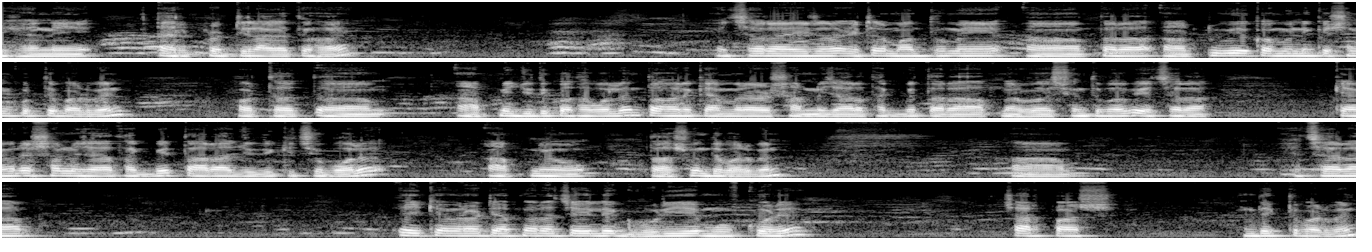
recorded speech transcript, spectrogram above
এখানে অ্যাডাপ্টারটি লাগাতে হয়। এছাড়া এটা, এটার মাধ্যমে আপনারা টু ওয়ে কমিউনিকেশন করতে পারবেন। অর্থাৎ আপনি যদি কথা বলেন, তাহলে ক্যামেরার সামনে যারা থাকবে, তারা আপনার ভয়েস শুনতে পাবে। এছাড়া ক্যামেরার সামনে যারা থাকবে, তারা যদি কিছু বলে, আপনিও তা শুনতে পারবেন। এছাড়া এই ক্যামেরাটি আপনারা চাইলে ঘুরিয়ে মুভ করে চারপাশ দেখতে পারবেন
